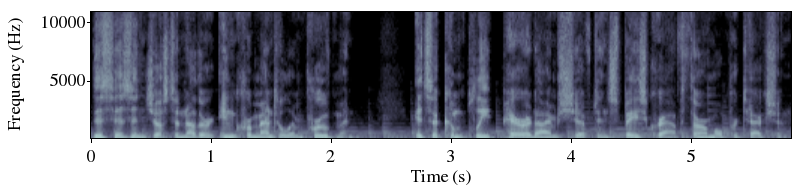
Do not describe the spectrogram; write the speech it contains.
This isn't just another incremental improvement. It's a complete paradigm shift in spacecraft thermal protection.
